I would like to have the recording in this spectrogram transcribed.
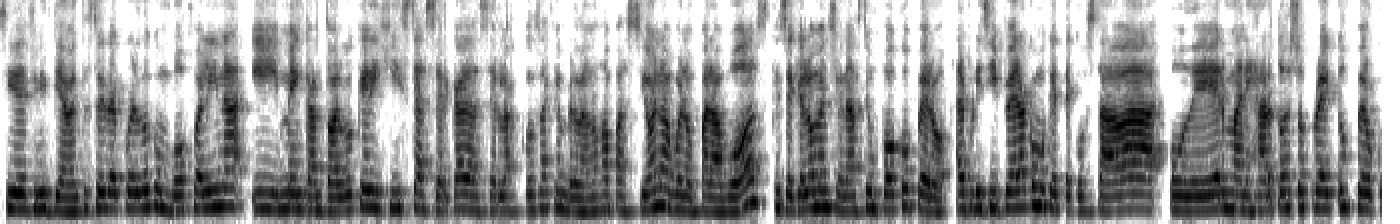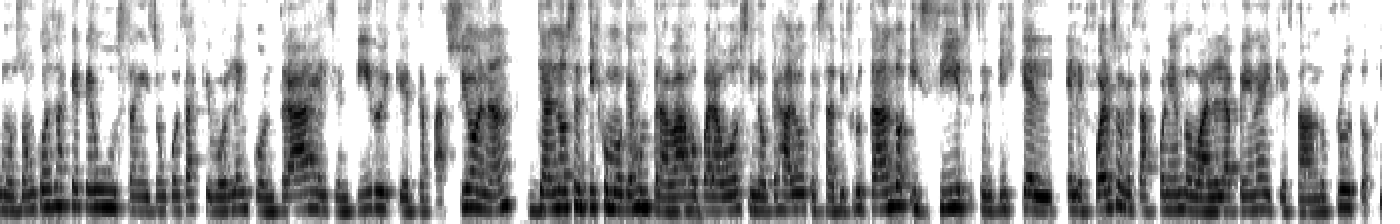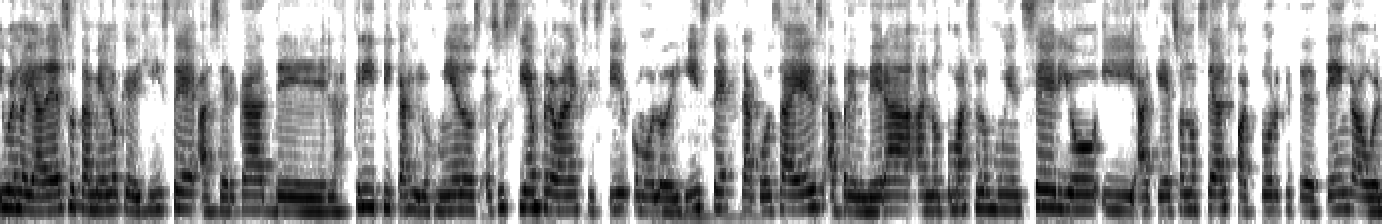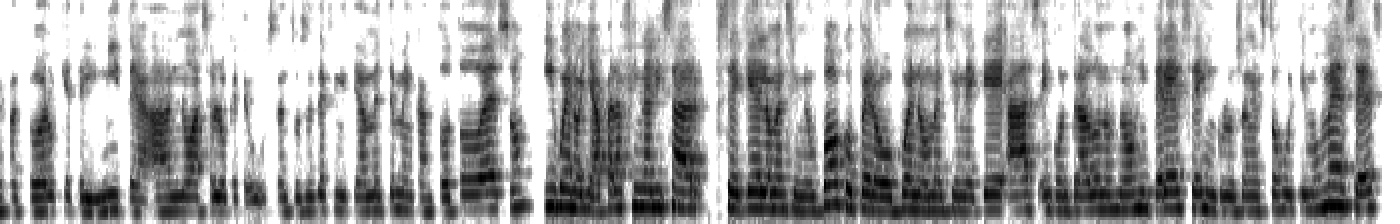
Sí, definitivamente estoy de acuerdo con vos, Falina, y me encantó algo que dijiste acerca de hacer las cosas que en verdad nos apasiona. Bueno, para vos, que sé que lo mencionaste un poco, pero al principio era como que te costaba poder manejar todos estos proyectos, pero como son cosas que te gustan y son cosas que vos le encontrás el sentido y que te apasionan, ya no sentís como que es un trabajo para vos, sino que es algo que estás disfrutando y sí sentís que el, el esfuerzo que estás poniendo vale la pena y que está dando fruto. Y bueno, ya de eso también lo que dijiste, hacer acerca de las críticas y los miedos, esos siempre van a existir, como lo dijiste. La cosa es aprender a, a no tomárselos muy en serio y a que eso no sea el factor que te detenga o el factor que te limite a no hacer lo que te gusta. Entonces, definitivamente me encantó todo eso. Y bueno, ya para finalizar, sé que lo mencioné un poco, pero bueno, mencioné que has encontrado unos nuevos intereses, incluso en estos últimos meses,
